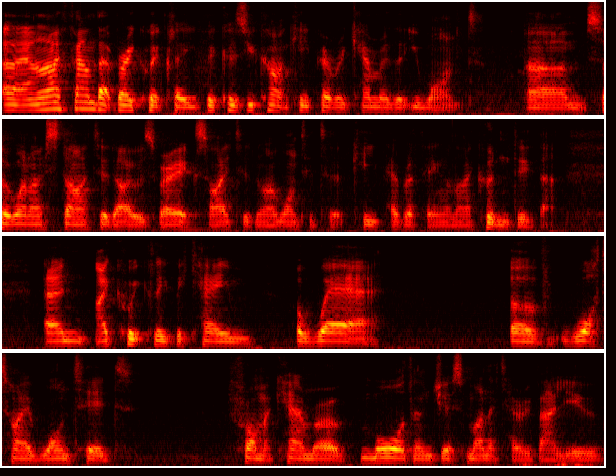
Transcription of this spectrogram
uh, and I found that very quickly because you can't keep every camera that you want. Um, so when I started, I was very excited and I wanted to keep everything, and I couldn't do that. And I quickly became aware of what I wanted from a camera more than just monetary value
